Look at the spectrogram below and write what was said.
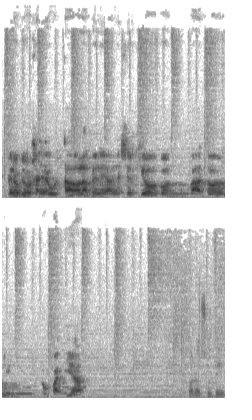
Espero que os haya gustado la pelea de Sergio con Baton y compañía Con el sutil.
